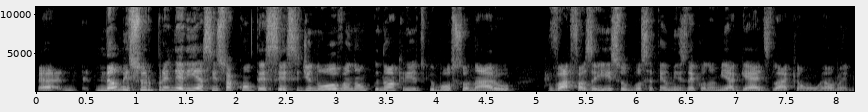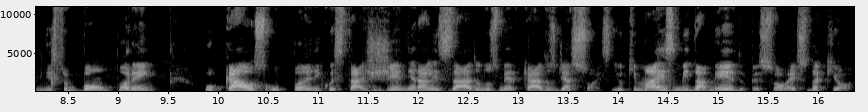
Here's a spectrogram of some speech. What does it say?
É, não me surpreenderia se isso acontecesse de novo. Eu não, não acredito que o Bolsonaro vá fazer isso. Você tem o ministro da Economia Guedes lá, que é um, é um ministro bom, porém o caos, o pânico está generalizado nos mercados de ações. E o que mais me dá medo, pessoal, é isso daqui, ó. O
